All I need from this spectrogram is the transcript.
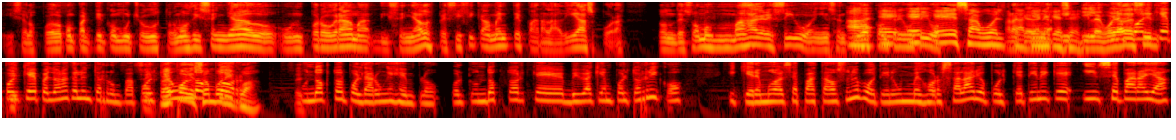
y se los puedo compartir con mucho gusto, hemos diseñado un programa diseñado específicamente para la diáspora, donde somos más agresivos en incentivos Ah, eh, eh, contributivos. esa vuelta para que tiene venga. que Y- ser. Y, les voy a decir. ¿por qué? ¿Por y- qué? Perdona que lo interrumpa. Sí. ¿Por No qué porque son doctor, boricuas. Sí. un doctor, por dar un ejemplo, porque un doctor que vive aquí en Puerto Rico y quiere mudarse para Estados Unidos porque tiene un mejor salario, ¿por qué tiene que irse para allá,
